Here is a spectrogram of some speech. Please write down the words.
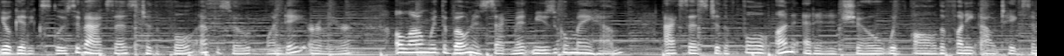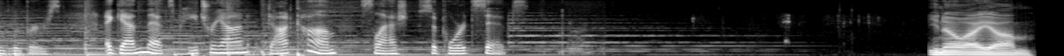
You'll get exclusive access to the full episode one day earlier, along with the bonus segment Musical Mayhem, access to the full unedited show with all the funny outtakes and bloopers. Again, that's patreon.com slash support sibs. You know, I um,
